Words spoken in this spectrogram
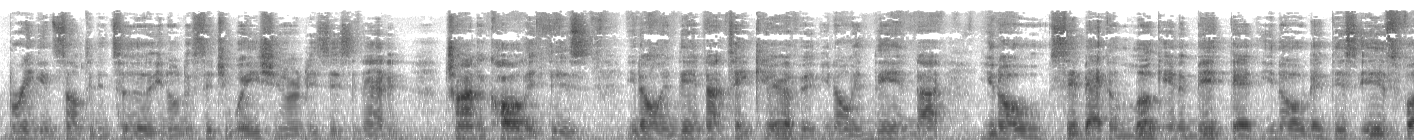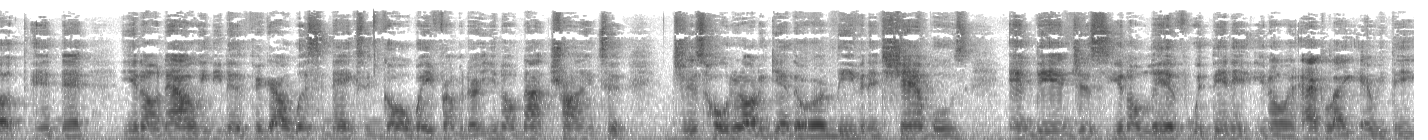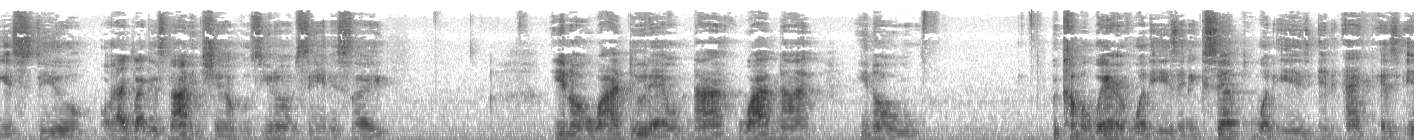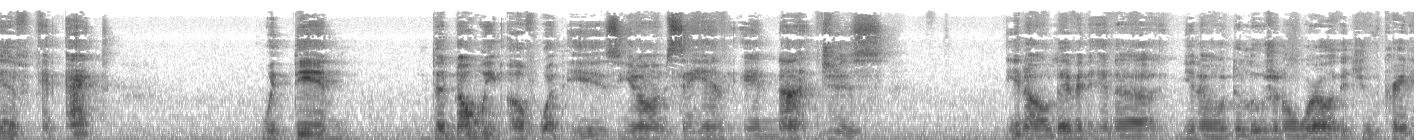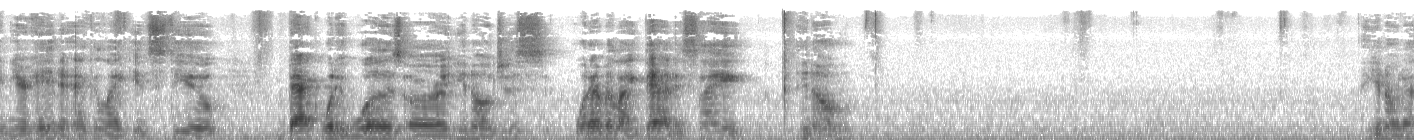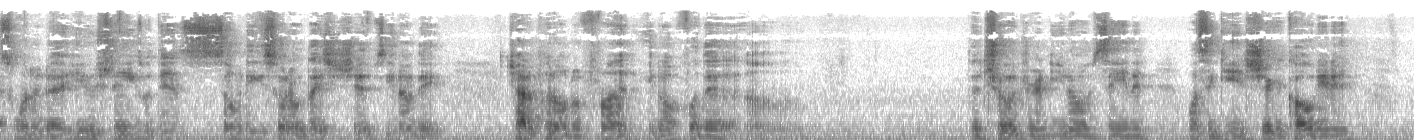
bringing something into, you know, the situation or this this and that and trying to call it this you know, and then not take care of it, you know, and then not, you know, sit back and look and admit that, you know, that this is fucked and that, you know, now we need to figure out what's next and go away from it or, you know, not trying to just hold it all together or leave it in shambles and then just, you know, live within it, you know, and act like everything is still or act like it's not in shambles. You know what I'm saying? It's like, you know, why do that? Not why not, you know, become aware of what is and accept what is and act as if and act within the knowing of what is, you know what I'm saying? And not just, you know, living in a, you know, delusional world that you've created in your head and acting like it's still back what it was or, you know, just whatever like that. It's like, you know, you know, that's one of the huge things within some of these sort of relationships, you know, they try to put on the front, you know, for the um, the children, you know what I'm saying, and once again sugarcoating and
